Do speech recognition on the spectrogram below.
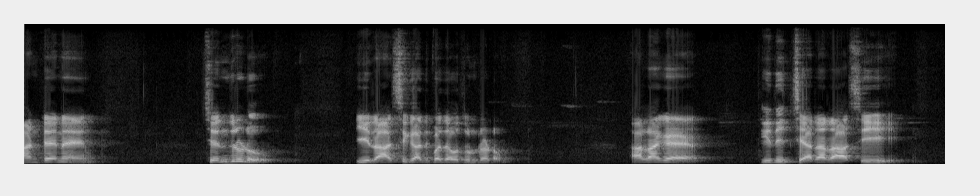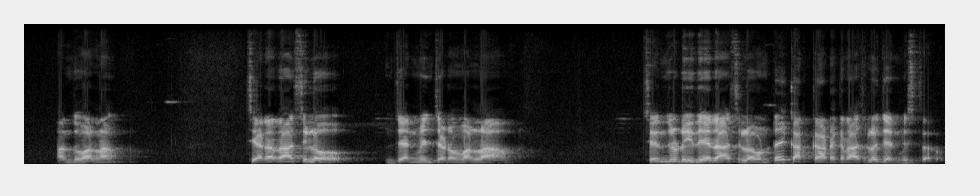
అంటేనే చంద్రుడు ఈ రాశికి అధిపతి అవుతుంటాడు. అలాగే ఇది చెర రాశి. అందువలన చెర రాశిలో జన్మించడం వల్ల చంద్రుడు ఇదే రాశిలో ఉంటే కర్కాటక రాశిలో జన్మిస్తారు.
